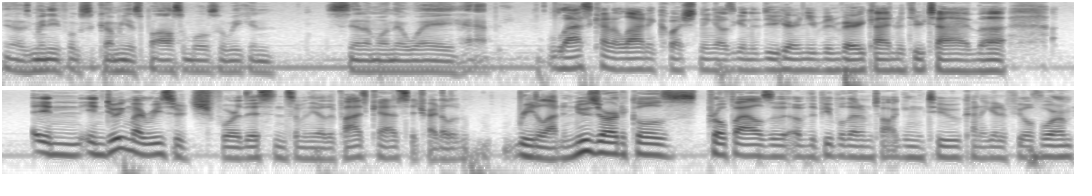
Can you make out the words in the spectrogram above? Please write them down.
you know, as many folks to come here as possible, so we can send them on their way happy. last kind of line of questioning I was going to do here, and you've been very kind with your time. Uh, in in doing my research for this and some of the other podcasts, I try to read a lot of news articles, profiles of, of the people that I'm talking to, kind of get a feel for them.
